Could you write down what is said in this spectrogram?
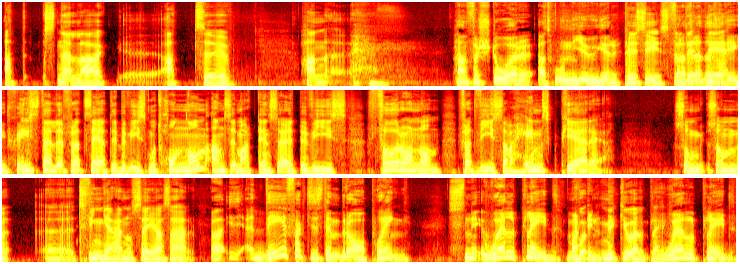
att snälla, eh, att eh, han, Han förstår att hon ljuger. precis. För att rädda sitt eget skinn. Istället för att säga att det är bevis mot honom, anser Martin, så är det ett bevis för honom för att visa vad hemsk Pierre är. Som, som eh, tvingar henne att säga så här. Det är faktiskt en bra poäng. Sny- well played, Martin. Mycket well played. Well played.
